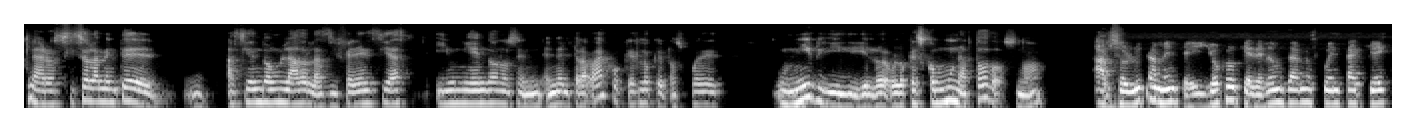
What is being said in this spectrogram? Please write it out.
Claro, si solamente haciendo a un lado las diferencias y uniéndonos en, el trabajo, que es lo que nos puede unir y, lo, lo, que es común a todos, ¿no? Absolutamente, y yo creo que debemos darnos cuenta que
